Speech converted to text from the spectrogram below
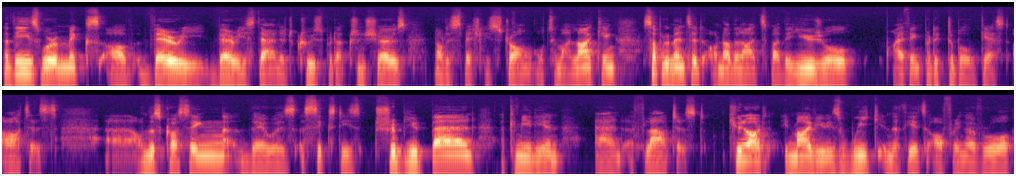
Now these were a mix of very, very standard cruise production shows, not especially strong or to my liking, supplemented on other nights by the usual, I think, predictable guest artists. Uh, on this crossing, there was a 60s tribute band, a comedian, and a flautist. Cunard, in my view, is weak in the theatre offering overall.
